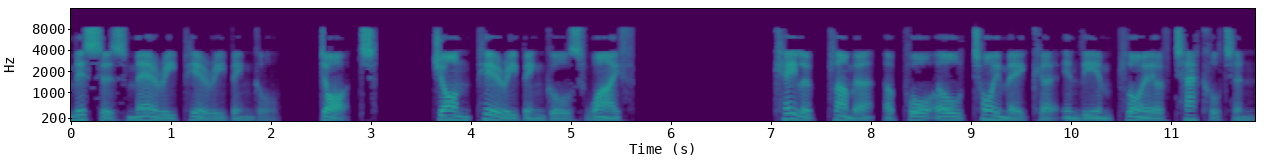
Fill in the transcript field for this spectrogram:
Mrs. Mary Peerybingle. Dot. John Peerybingle's wife Caleb Plummer, a poor old toymaker in the employ of Tackleton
